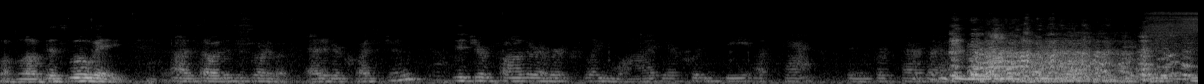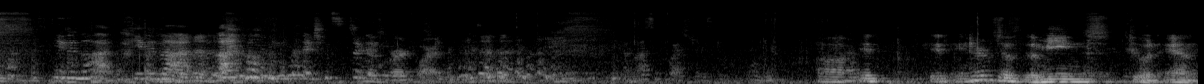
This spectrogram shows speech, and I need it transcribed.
love, love this movie. Uh, so this is sort of an editor question. Did your father ever explain why there couldn't be a cat in the first paragraph? He did not. He did not. I just took his word for it. Lots of questions. Uh, in, in, in terms of the means to an end,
